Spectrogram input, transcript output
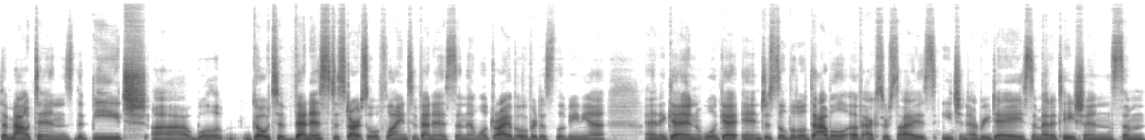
the mountains, the beach. Uh, we'll go to Venice to start. So we'll fly into Venice and then we'll drive over to Slovenia. And again, we'll get in just a little dabble of exercise each and every day, some meditation, some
